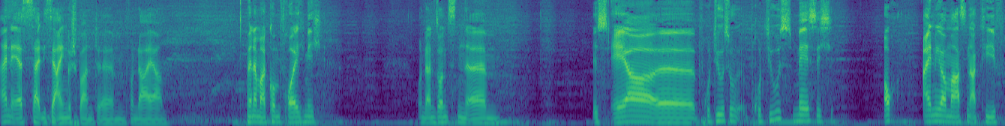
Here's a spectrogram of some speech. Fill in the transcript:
Nein, er ist zeitlich sehr eingespannt. Ähm, von daher, wenn er mal kommt, freue ich mich. Und ansonsten ähm, ist er äh, Produce- Produce-mäßig auch einigermaßen aktiv.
